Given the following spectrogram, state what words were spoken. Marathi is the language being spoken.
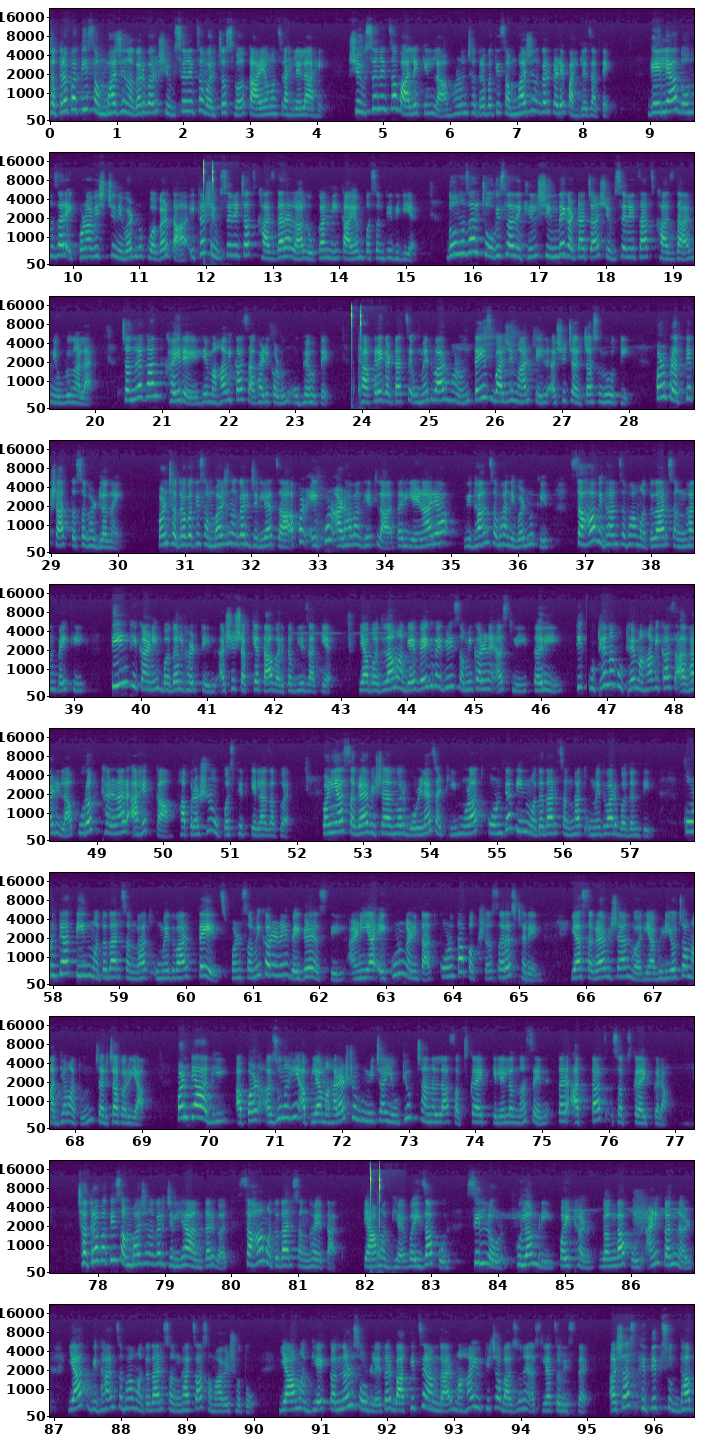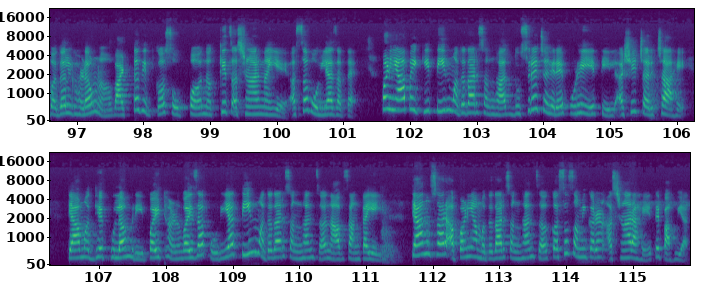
छत्रपती संभाजीनगरवर शिवसेनेचं वर्चस्व कायमच राहिलेलं आहे. शिवसेनेचा बालेकिल्ला म्हणून छत्रपती संभाजीनगरकडे पाहिले जाते. गेल्या दोन हजार एकोणावीसची निवडणूक वगळता इथं शिवसेनेच्याच खासदाराला लोकांनी कायम पसंती दिली आहे. दोन हजार चोवीसला देखील शिंदे गटाच्या शिवसेनेचाच खासदार निवडून आलाय. चंद्रकांत खैरे हे महाविकास आघाडीकडून उभे होते. ठाकरे गटाचे उमेदवार म्हणून तेच बाजी मारतील अशी चर्चा सुरू होती. पण प्रत्यक्षात तसं घडलं नाही. पण छत्रपती संभाजीनगर जिल्ह्याचा आपण एकूण आढावा घेतला तर येणाऱ्या विधानसभा निवडणुकीत सहा विधानसभा मतदारसंघांपैकी तीन ठिकाणी बदल घडतील अशी शक्यता वर्तवली जाते या बदलामागे वेगवेगळी समीकरणे असली तरी ती कुठे ना कुठे महाविकास आघाडीला पूरक ठरणार आहेत का हा प्रश्न उपस्थित केला जातोय. पण या सगळ्या विषयांवर बोलण्यासाठी मुळात कोणत्या तीन मतदारसंघात उमेदवार बदलतील? कोणत्या तीन मतदारसंघात उमेदवार तेच पण समीकरणे वेगळे असतील आणि या एकूण गणितात कोणता पक्ष सरस ठरेल? या सगळ्या विषयांवर या व्हिडिओच्या माध्यमातून चर्चा करूया. पण त्याआधी आपण अजूनही आपल्या महाराष्ट्र भूमीच्या युट्यूब चॅनलला सबस्क्राईब केलेलं नसेल तर आत्ताच सबस्क्राईब करा. छत्रपती संभाजीनगर जिल्ह्याअंतर्गत सहा मतदारसंघ येतात. त्यामध्ये वैजापूर सिल्लोड फुलंब्री पैठण गंगापूर आणि कन्नड यात विधानसभा मतदारसंघाचा समावेश होतो. यामध्ये कन्नड सोडले तर बाकीचे आमदार महायुतीच्या बाजूने असल्याचं दिसतंय. अशा स्थितीत सुद्धा बदल घडवणं वाटतं तितकं सोपं नक्कीच असणार नाहीये असं बोलल्या जात आहे पण यापैकी तीन मतदारसंघात दुसरे चेहरे पुढे येतील अशी चर्चा आहे. त्यामध्ये फुलंब्री पैठण वैजापूर या तीन मतदारसंघांचं नाव सांगता येईल. त्यानुसार आपण या मतदारसंघांचं कसं समीकरण असणार आहे ते पाहूयात.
